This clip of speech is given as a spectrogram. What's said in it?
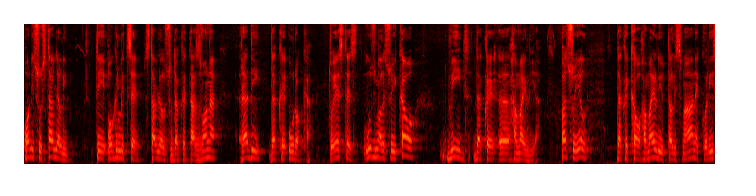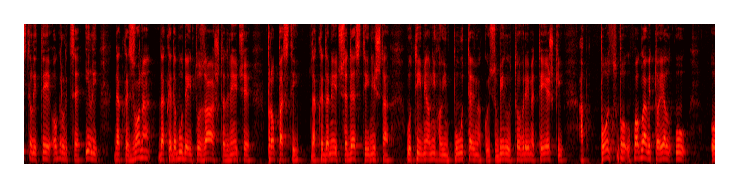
oni su stavljali te ogrlice, stavljali su dakle ta zvona radi dakle uroka. To jeste uzimali su i kao vid dakle Hamailija. hamajlija. Pa su jel dakle kao hamajliju talismane koristili te ogrlice ili dakle zvona, dakle da bude im to zašta, da neće propasti, dakle da neće se desiti ništa u tim jel, njihovim putevima koji su bili u to vrijeme teški, a po, po, poglavito jel, u, u,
